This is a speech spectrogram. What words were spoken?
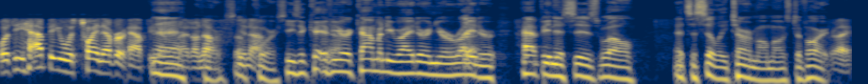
was he happy? Was Twain ever happy? Eh, I don't course, know. Of you know. course, he's a. If yeah. you're a comedy writer and you're a writer, happiness is well. That's a silly term almost of art. Right.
